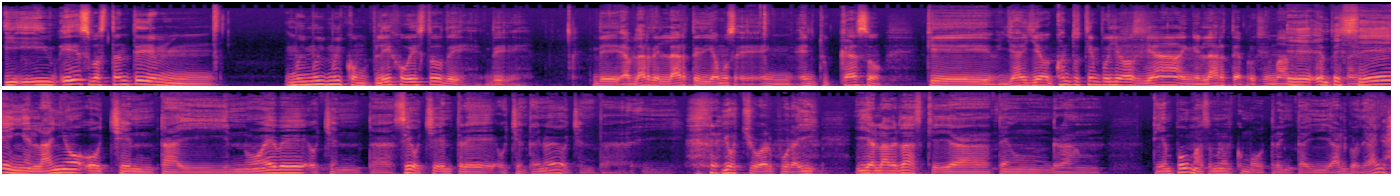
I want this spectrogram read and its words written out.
y, es bastante, mm, muy, muy, muy complejo esto de, hablar del arte, digamos, en, en tu caso que ya lleva, ¿cuánto tiempo llevas ya en el arte aproximadamente? Eh, empecé en el año 89, 80, sí, entre 89 y 88, por ahí. Y la verdad es que ya tengo un gran tiempo, más o menos como 30 y algo de años.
